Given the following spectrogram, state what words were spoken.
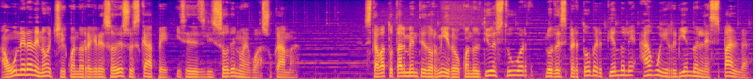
Aún era de noche cuando regresó de su escape y se deslizó de nuevo a su cama. Estaba totalmente dormido cuando el tío Stuart lo despertó vertiéndole agua hirviendo en la espalda.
